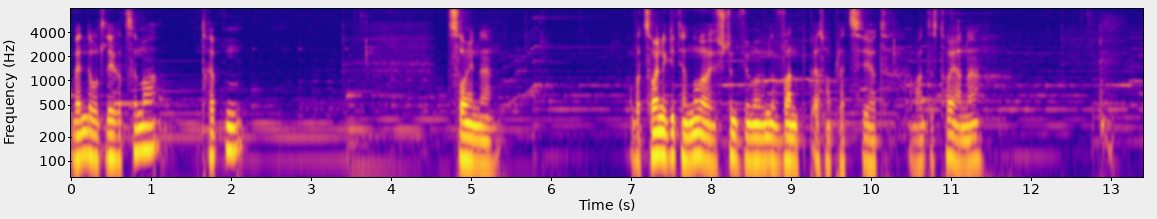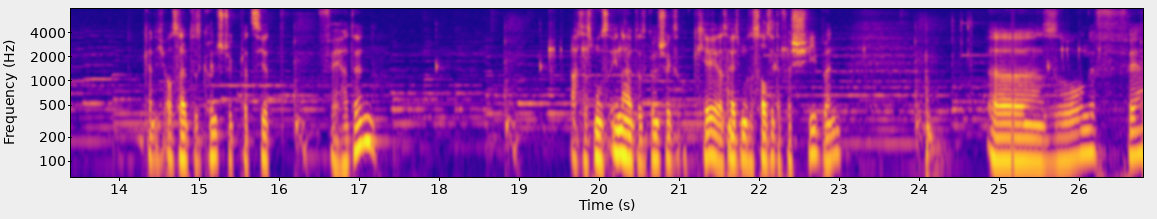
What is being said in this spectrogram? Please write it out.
Wände und leere Zimmer, Treppen, Zäune. Aber Zäune geht ja nur, stimmt, wenn man eine Wand erstmal platziert. Eine Wand ist teuer, ne? Kann ich außerhalb des Grundstücks platziert werden? Ach, das muss innerhalb des Grundstücks. Okay, das heißt, ich muss das Haus wieder verschieben. Äh, so ungefähr.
